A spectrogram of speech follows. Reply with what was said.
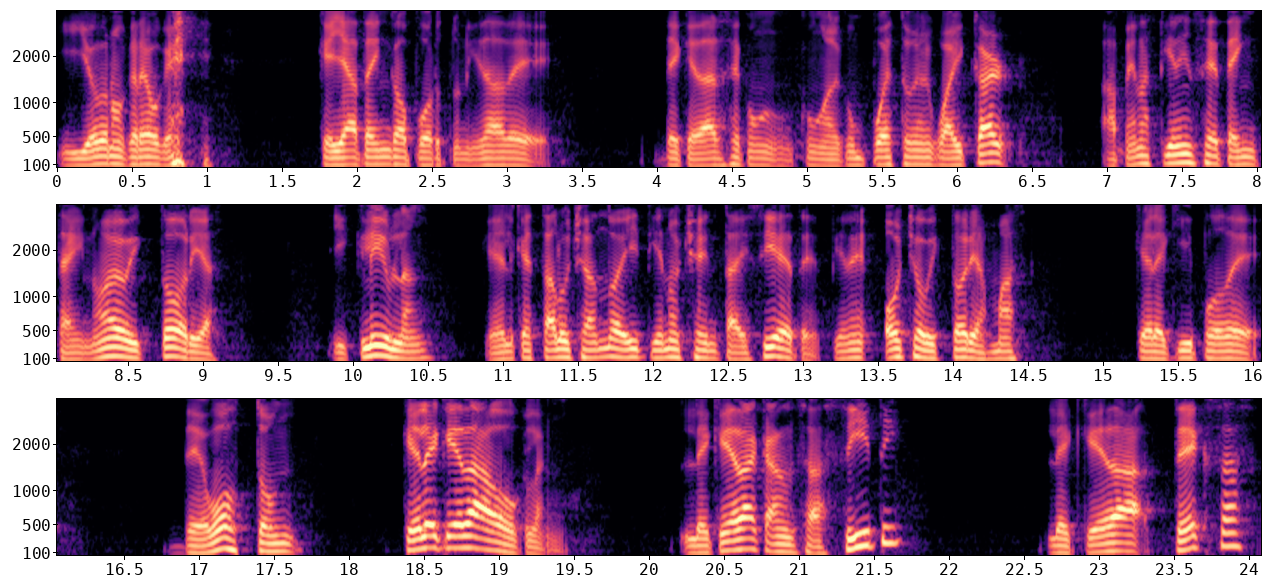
Y yo no creo que, que ya tenga oportunidad de, de quedarse con, con algún puesto en el wild card. Apenas tienen 79 victorias. Y Cleveland, que es el que está luchando ahí, tiene 87. Tiene 8 victorias más que el equipo de, de Boston. ¿Qué le queda a Oakland? Le queda Kansas City. Le queda Texas.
